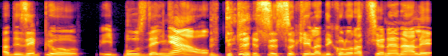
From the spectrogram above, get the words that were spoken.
Ad esempio il bus del gnao, nel senso che la decolorazione anale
